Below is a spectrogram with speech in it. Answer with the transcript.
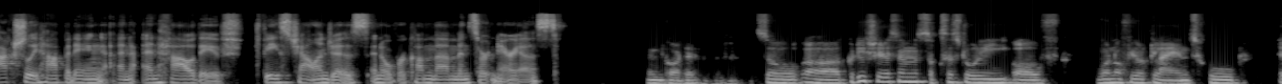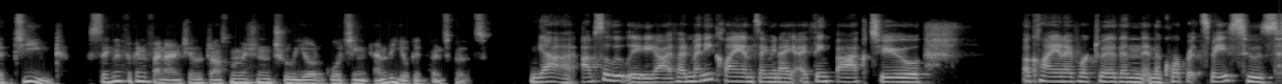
actually happening and and how they've faced challenges and overcome them in certain areas. Got it. So, uh, could you share some success story of one of your clients who achieved significant financial transformation through your coaching and the yogic principles? Yeah, absolutely. Yeah, I've had many clients. I mean, I, I think back to a client I've worked with in, in the corporate space who's,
